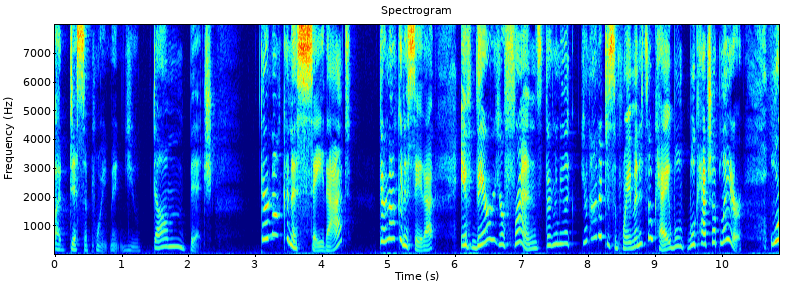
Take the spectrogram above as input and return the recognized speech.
a disappointment, you dumb bitch. They're not going to say that. They're not going to say that. If they're your friends, they're going to be like, "You're not a disappointment. It's okay. We'll we'll catch up later." Or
